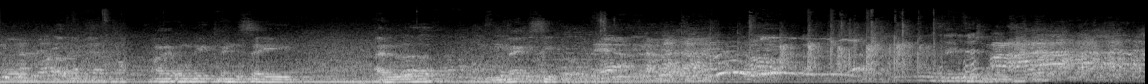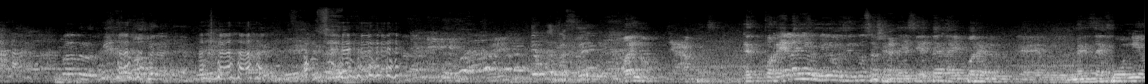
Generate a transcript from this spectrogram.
I only can say I love Mexico. Bueno, ya pues. Eh, Corría el año 1987, ahí por el mes de junio,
